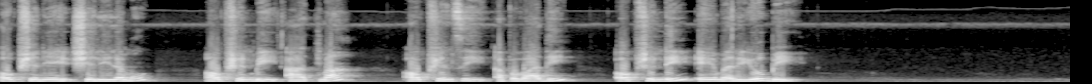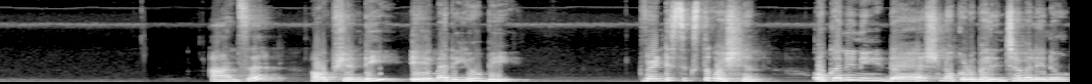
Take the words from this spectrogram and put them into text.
ఆప్షన్ ఏ శరీరము ఆప్షన్ బి ఆత్మ ఆప్షన్ సి అపవాది ఆప్షన్ డి ఏ మరియు B. Answer option D A మరియు బి. Twenty sixth question. ఒకనిని డాష్ నొకడు భరించవలెను.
